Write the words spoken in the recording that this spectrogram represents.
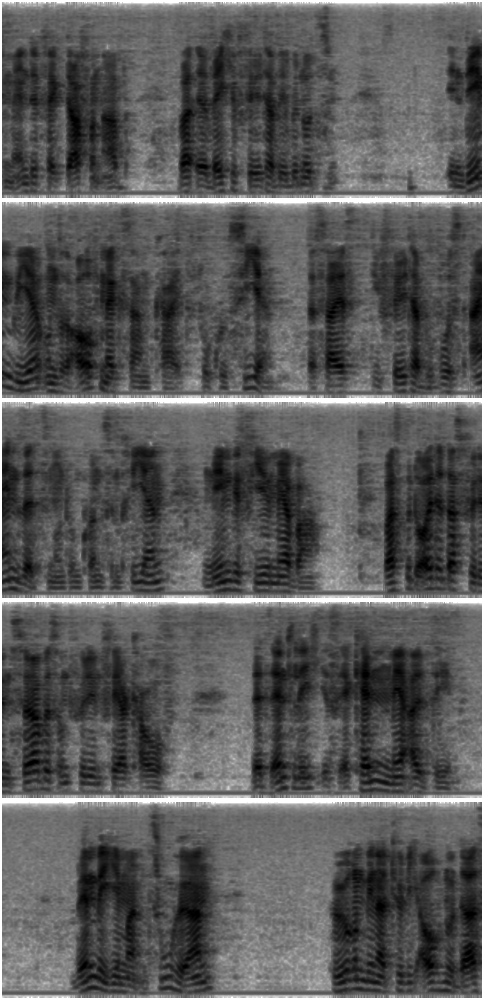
im Endeffekt davon ab, äh, welche Filter wir benutzen. Indem wir unsere Aufmerksamkeit fokussieren, das heißt die Filter bewusst einsetzen und uns konzentrieren, nehmen wir viel mehr wahr. Was bedeutet das für den Service und für den Verkauf? Letztendlich ist Erkennen mehr als Sehen. Wenn wir jemandem zuhören, hören wir natürlich auch nur das,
